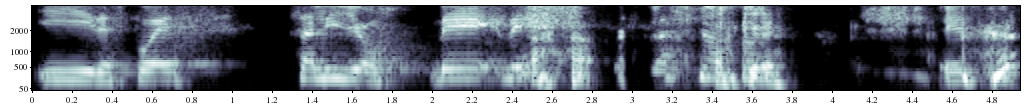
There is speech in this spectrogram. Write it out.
y después salí yo de, de la relación. Okay. Este,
